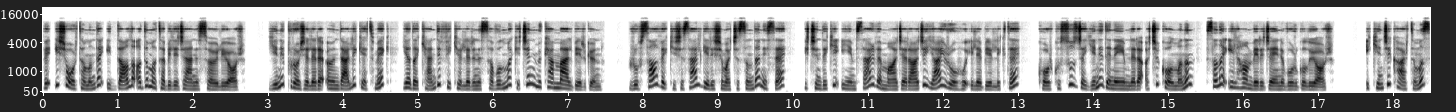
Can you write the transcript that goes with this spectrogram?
ve iş ortamında iddialı adım atabileceğini söylüyor. Yeni projelere önderlik etmek ya da kendi fikirlerini savunmak için mükemmel bir gün. Ruhsal ve kişisel gelişim açısından ise içindeki iyimser ve maceracı yay ruhu ile birlikte korkusuzca yeni deneyimlere açık olmanın sana ilham vereceğini vurguluyor. İkinci kartımız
